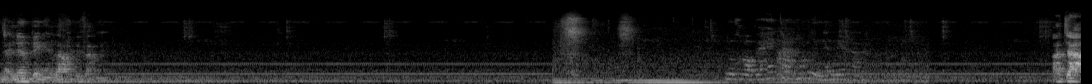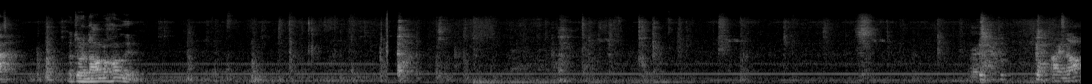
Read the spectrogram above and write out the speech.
ไหนเรื่องเป็นไงเล่าให้พี่ฟังหน่อย หนู ขอไปให้การห้องอื่นได้ไหมคะ อาจารย์เอาตัวน้องไปห้องอื่น ไปน้อง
